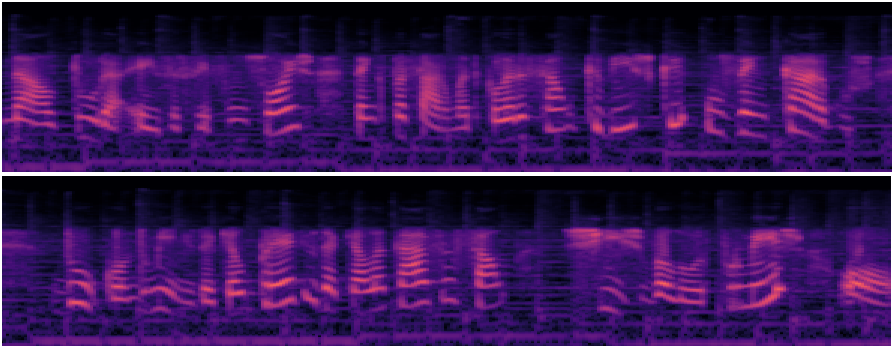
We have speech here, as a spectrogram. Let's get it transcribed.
na altura a exercer funções, tem que passar uma declaração que diz que os encargos do condomínio daquele prédio, daquela casa, são X valor por mês ou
